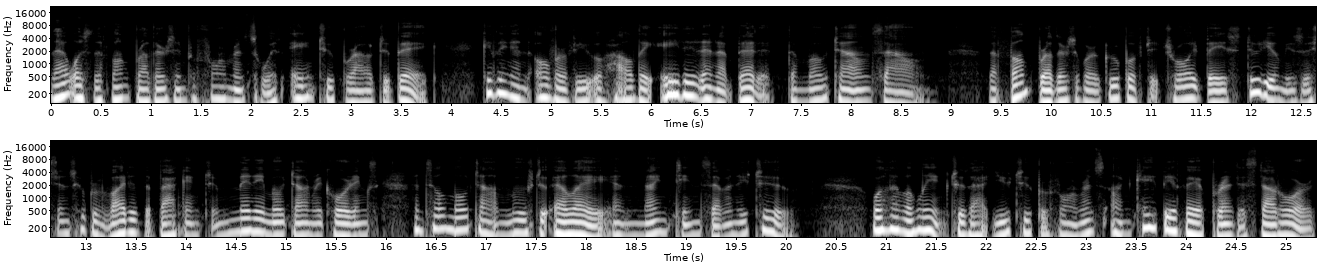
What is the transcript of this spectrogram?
That was the Funk Brothers in performance with Ain't Too Proud to Beg, giving an overview of how they aided and abetted the Motown sound. The Funk Brothers were a group of Detroit based studio musicians who provided the backing to many Motown recordings until Motown moved to LA in 1972. We'll have a link to that YouTube performance on kpfaapprentice.org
